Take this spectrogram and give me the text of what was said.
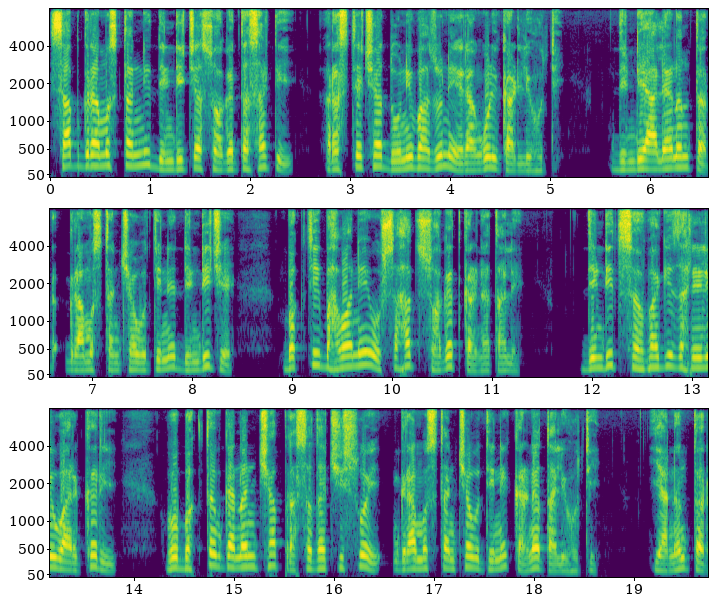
साप ग्रामस्थांनी दिंडीच्या स्वागतासाठी रस्त्याच्या दोन्ही बाजूने रांगोळी काढली होती. दिंडी आल्यानंतर ग्रामस्थांच्या वतीने दिंडीचे भक्तिभावाने उत्साहात स्वागत करण्यात आले. दिंडीत सहभागी झालेले वारकरी व भक्तगणांच्या प्रसादाची सोय ग्रामस्थांच्या वतीने करण्यात आली होती. यानंतर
